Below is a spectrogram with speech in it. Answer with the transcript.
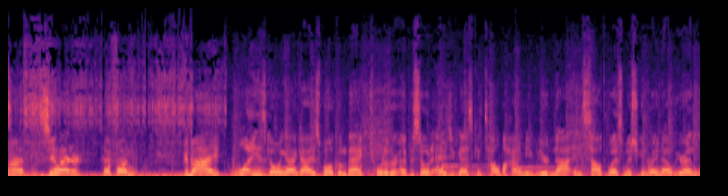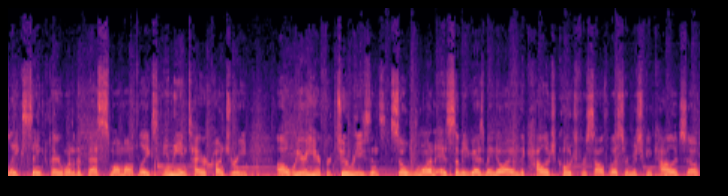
All right, see you later. Have fun. Goodbye. What is going on, guys? Welcome back to another episode. As you guys can tell behind me, we are not in Southwest Michigan right now. We are on Lake St. Clair, one of the best smallmouth lakes in the entire country. Uh, we are here for two reasons. So, one, as some of you guys may know, I am the college coach for Southwestern Michigan College. So,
